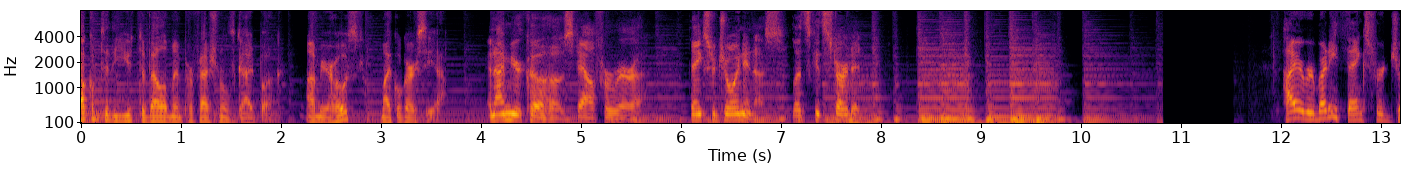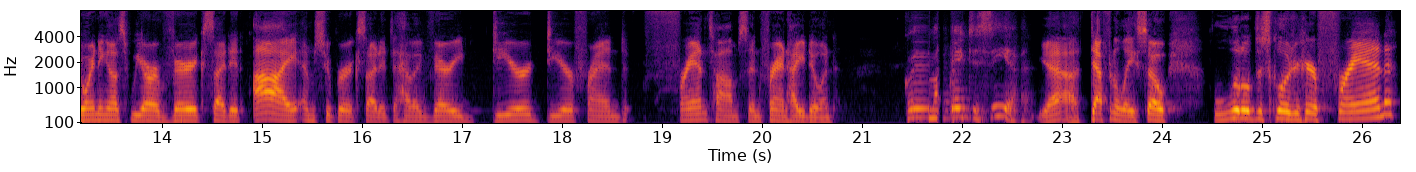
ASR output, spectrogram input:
Welcome to the Youth Development Professionals Guidebook. I'm your host, Michael Garcia. And I'm your co host, Al Ferreira. Thanks for joining us. Let's get started. Hi, everybody. Thanks for joining us. We are very excited. I am super excited to have a very dear, dear friend, Fran Thompson. Fran, how you doing? Great, great to see you. Yeah, definitely. So, little disclosure here, Fran,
